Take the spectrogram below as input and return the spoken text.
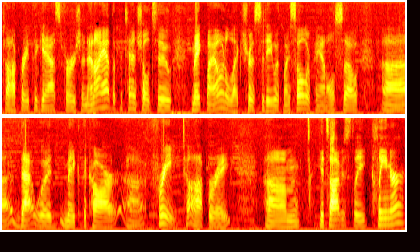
to operate the gas version. And I have the potential to make my own electricity with my solar panels, so uh, that would make the car uh, free to operate. Um, it's obviously cleaner,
